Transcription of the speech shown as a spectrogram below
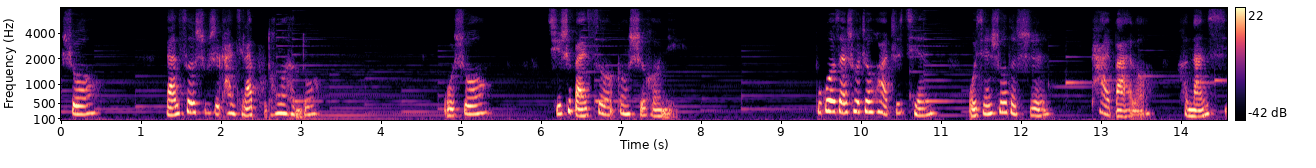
说。蓝色是不是看起来普通了很多？我说，其实白色更适合你。不过在说这话之前，我先说的是，太白了很难洗。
